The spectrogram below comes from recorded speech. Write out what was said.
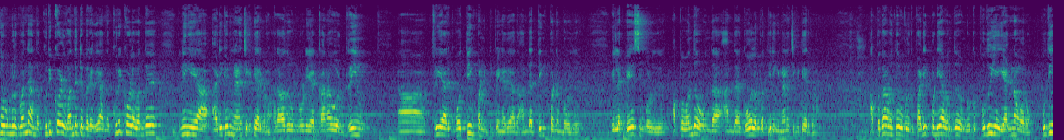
ஸோ உங்களுக்கு வந்து அந்த குறிக்கோள் வந்துட்ட பிறகு அந்த குறிக்கோளை வந்து நீங்கள் அடிக்கடி நினச்சிக்கிட்டே இருக்கணும். அதாவது உங்களுடைய கனவு ட்ரீம் ஃப்ரீயாக இருக்கும்போது திங்க் பண்ணிட்டு இருப்பீங்க. அந்த திங்க் பண்ணும்போது இல்லை பேசும்பொழுது அப்போ வந்து அந்த அந்த கோலை பற்றி நீங்கள் நினச்சிக்கிட்டே இருக்கணும். அப்போ தான் வந்து உங்களுக்கு படிப்படியாக வந்து உங்களுக்கு புதிய எண்ணம் வரும். புதிய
